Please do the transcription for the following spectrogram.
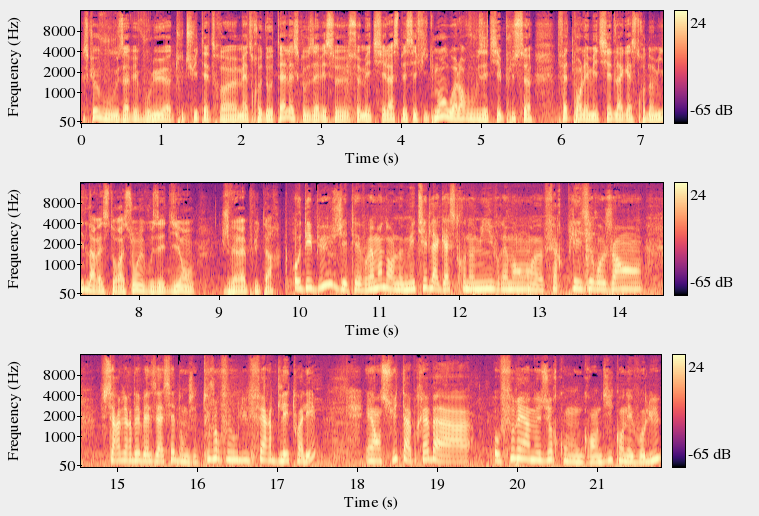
Est-ce que vous avez voulu euh, tout de suite être maître d'hôtel? Est-ce que vous avez ce, ce métier-là spécifiquement? Ou alors vous étiez plus faite pour les métiers de la gastronomie, de la restauration et vous êtes dit on- je verrai plus tard? Au début, j'étais vraiment dans le métier de la gastronomie, vraiment faire plaisir aux gens, servir des belles assiettes. Donc j'ai toujours voulu faire de l'étoilé. Et ensuite, après, bah, au fur et à mesure qu'on grandit, qu'on évolue,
